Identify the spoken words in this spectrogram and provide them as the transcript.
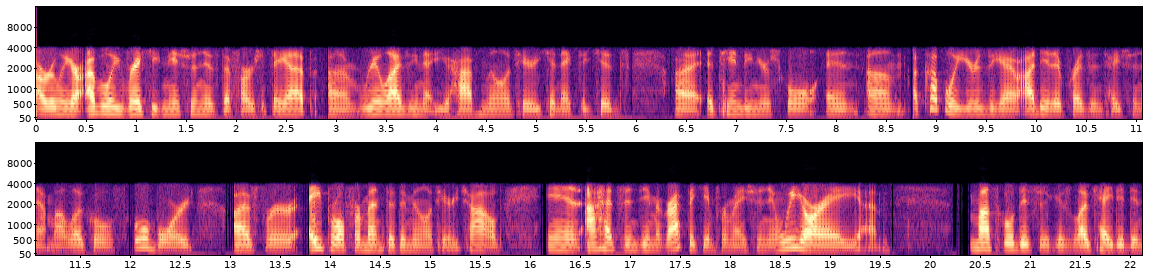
earlier, I believe recognition is the first step. Um, realizing that you have military connected kids uh, attending your school. And um, a couple of years ago, I did a presentation at my local school board uh, for April for Month of the Military Child, and I had some demographic information. And we are a um, my school district is located in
